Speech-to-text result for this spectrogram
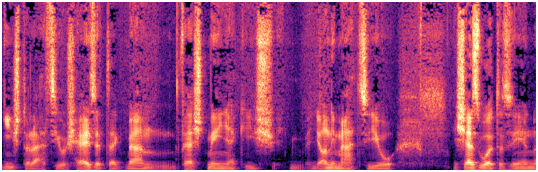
installációs helyzetekben, festmények is, egy animáció, és ez volt az én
